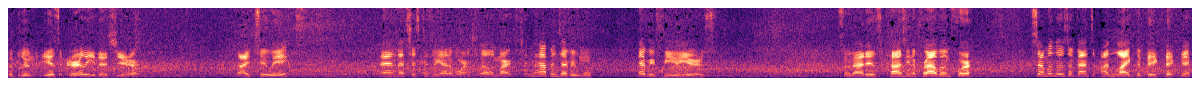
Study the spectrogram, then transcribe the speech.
The bloom is early this year by two weeks, and that's just because we had a warm spell in March, and it happens every every few years. So that is causing a problem for some of those events, unlike the Big Picnic,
